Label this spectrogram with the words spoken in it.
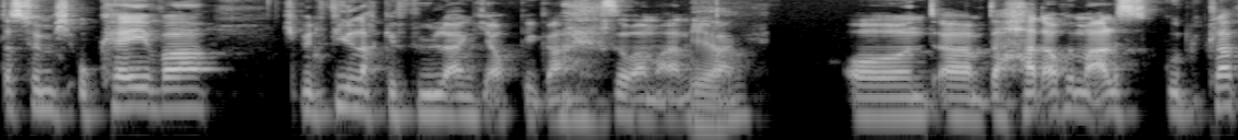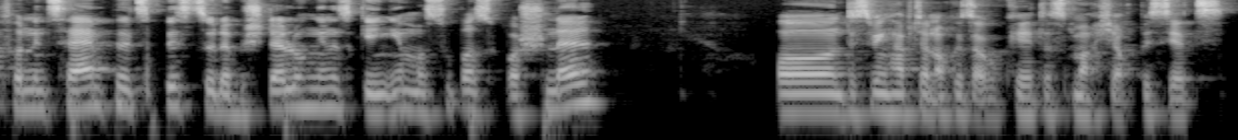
das für mich okay war. Ich bin viel nach Gefühl eigentlich auch gegangen, so am Anfang. Ja. Und ähm, da hat auch immer alles gut geklappt, von den Samples bis zu der Bestellung hin. Es ging immer super, super schnell. Und deswegen habe ich dann auch gesagt, okay, das mache ich auch bis jetzt.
